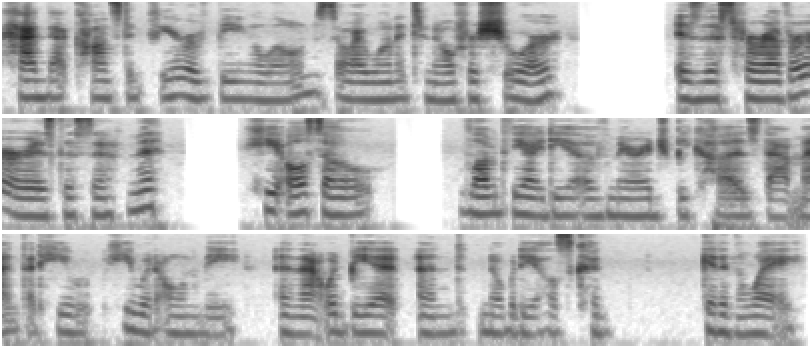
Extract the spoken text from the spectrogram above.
had that constant fear of being alone so i wanted to know for sure is this forever or is this a meh he also loved the idea of marriage because that meant that he he would own me and that would be it and nobody else could get in the way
